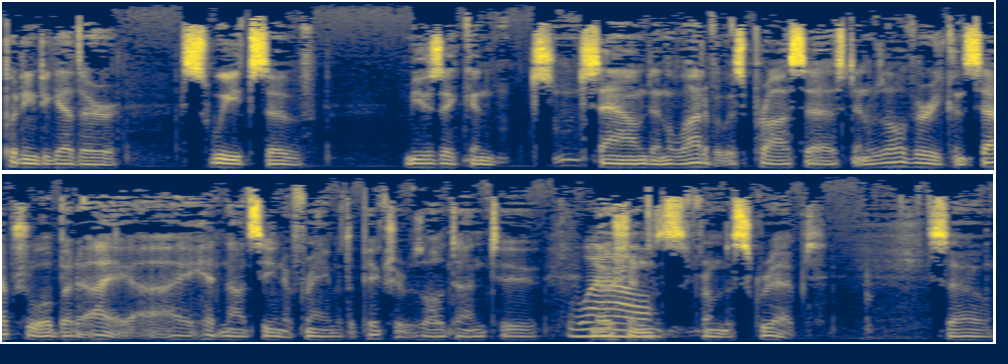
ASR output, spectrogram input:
putting together suites of music and sound, and a lot of it was processed, and it was all very conceptual. But I I had not seen a frame of the picture; it was all done to Wow. notions from the script. So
